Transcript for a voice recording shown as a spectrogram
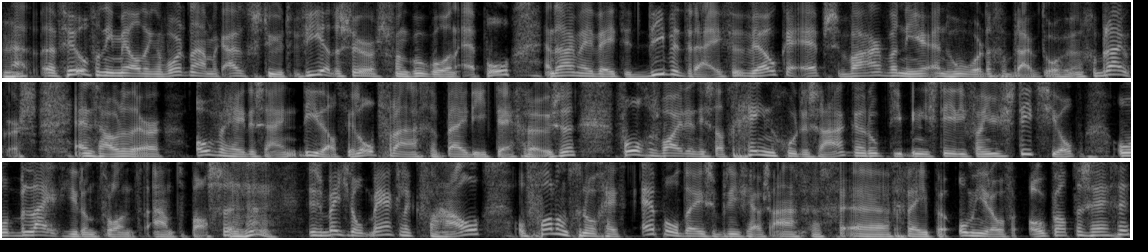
Nou, eh, veel van die meldingen worden namelijk uitgestuurd via de servers van Google en Apple. En daarmee weten die bedrijven welke apps waar, wanneer en hoe worden gebruikt door hun gebruikers. En zouden er overheden zijn die dat willen opvragen bij die techreuzen. Volgens Biden is dat geen goede zaak en roept die het ministerie van Justitie op om het beleid hieromtrent aan te passen. Nou, het is een beetje een opmerkelijk verhaal. Opvallend genoeg heeft Apple deze brief juist aangegrepen om hierover ook wat te zeggen.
